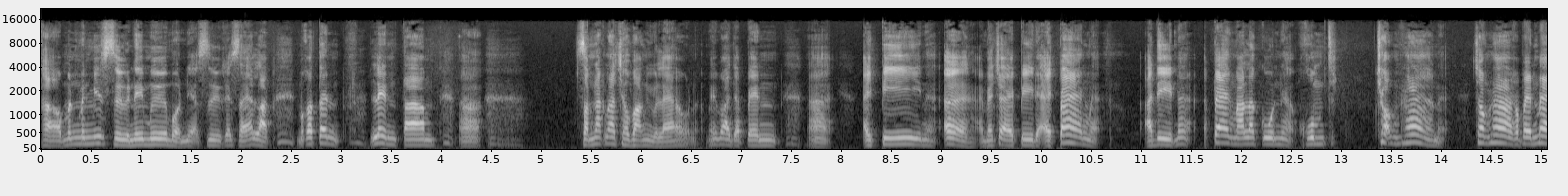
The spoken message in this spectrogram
ข่าวมันมันมีสื่อในมือหมดเนี่ยสื่อกระแสหลัก มันก็เต้นเล่นตามสำนักราชวังอยู่แล้วนะไม่ว่าจะเป็นอไอปีนะเออไม่ใช่ไอปีแต่ไอแป้งนะอดีตนะแป้งมาลกุลเนี่ยคุมช่องห้านะช่องห้าก็เป็นแม่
